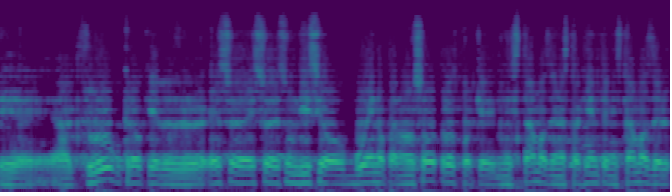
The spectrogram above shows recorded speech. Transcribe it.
eh, al club creo que el, eso, eso es un indicio bueno para nosotros porque necesitamos de nuestra gente, necesitamos del,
